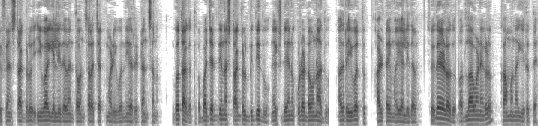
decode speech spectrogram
ಡಿಫೆನ್ಸ್ ಸ್ಟಾಕ್ಗಳು? ಇವಾಗ ಎಲ್ಲಿದ್ದಾವೆ ಅಂತ ಒಂದ್ಸಲ ಚೆಕ್ ಮಾಡಿ ಒನ್ ಇಯರ್ ರಿಟರ್ನ್ಸ್ ಅನ್ನು. ಗೊತ್ತಾಗುತ್ತೆ. ಬಜೆಟ್ ದಿನ ಸ್ಟಾಕ್ಗಳು ಬಿದ್ದಿದ್ವು ನೆಕ್ಸ್ಟ್ ಡೇನು ಕೂಡ ಡೌನ್ ಆದ್ವು. ಆದ್ರೆ ಇವತ್ತು ಆಲ್ ಟೈಮ್ ಐ ಅಲ್ಲಿದ್ದಾವೆ. ಸೊ ಇದೇ ಹೇಳೋದು. ಬದಲಾವಣೆಗಳು ಕಾಮನ್ ಆಗಿ ಇರುತ್ತೆ.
